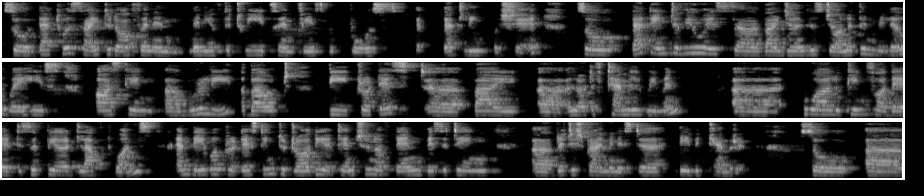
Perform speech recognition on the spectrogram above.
So that was cited often in many of the tweets and Facebook posts that, link was shared. So that interview is uh, by journalist Jonathan Miller, where he's asking uh, Murali about the protest uh, by uh, a lot of Tamil women uh, who are looking for their disappeared loved ones, and they were protesting to draw the attention of then visiting uh, British Prime Minister David Cameron. So uh,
